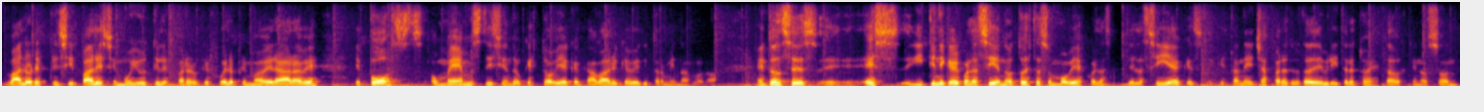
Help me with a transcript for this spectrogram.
valores principales y muy útiles para lo que fue la primavera árabe, eh, posts o memes diciendo que esto había que acabar y que había que terminarlo, ¿no? Entonces, eh, es, y tiene que ver con la CIA, ¿no? Todas estas son movidas con de la CIA que, que están hechas para tratar de debilitar estos estados que no son,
